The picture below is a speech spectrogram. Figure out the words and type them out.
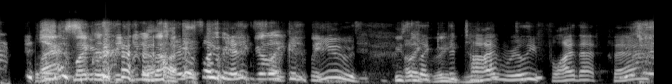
Last Mike was thinking about I was like getting so like, wait. confused. He's I was like, wait, did what? time really fly that fast?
